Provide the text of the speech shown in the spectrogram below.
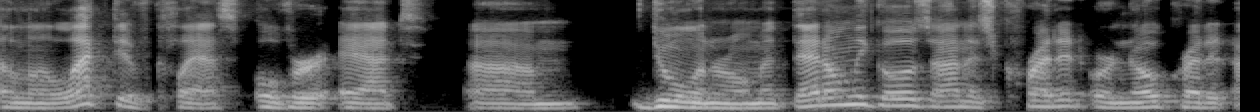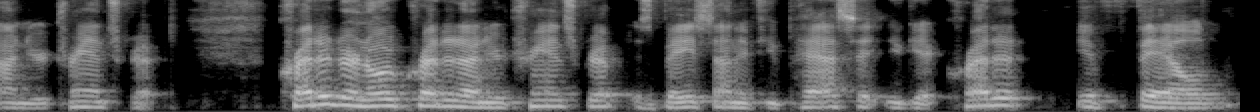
an elective class over at um, dual enrollment, that only goes on as credit or no credit on your transcript. Credit or no credit on your transcript is based on if you pass it, you get credit. If failed,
